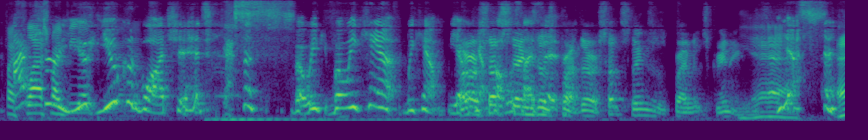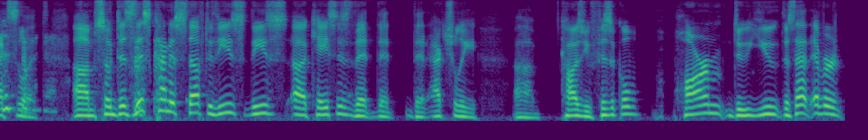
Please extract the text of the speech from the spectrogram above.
if I I'm flash sure my you, you could watch it. Yes, but we but we can't we can't. Yeah, there are such things as pri- there are such things as private screening. Yes, yes. excellent. Um, so does this kind of stuff? Do these these uh, cases that that that actually uh, cause you physical harm? Do you does that ever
